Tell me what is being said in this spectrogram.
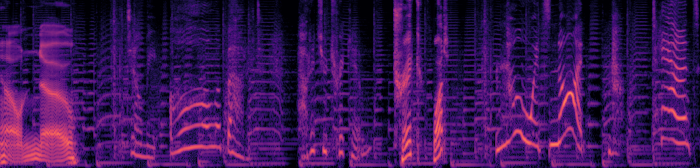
Oh no. Tell me all about it. How did you trick him? Trick? What? No, it's not! Tant!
